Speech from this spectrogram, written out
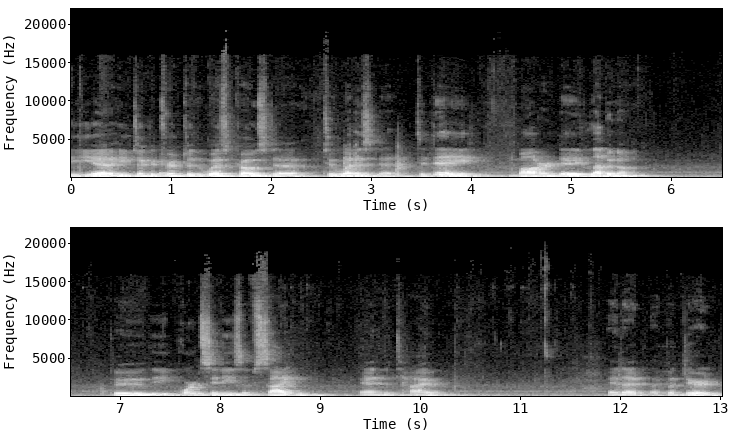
he, uh, he took a trip to the West Coast uh, to what is uh, today modern day Lebanon, to the port cities of Sidon and Tyre. And I, I put their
